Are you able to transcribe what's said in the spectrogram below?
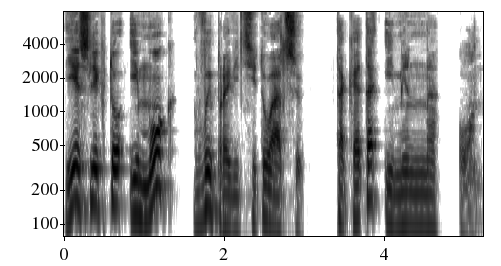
Если кто и мог выправить ситуацию, так это именно он.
